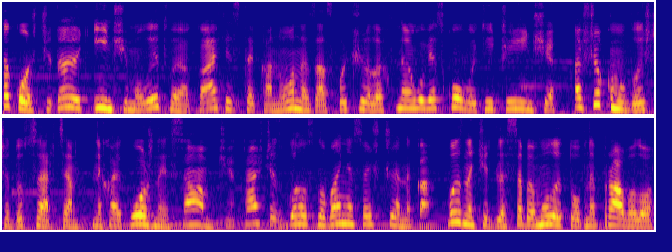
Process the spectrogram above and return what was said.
Також читають інші молитви, акафісти, канони за спочилих, не обов'язково ті чи інші, а що кому ближче до серця. Нехай кожний сам чи краще з благословення священика визначить для себе молитовне правило,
